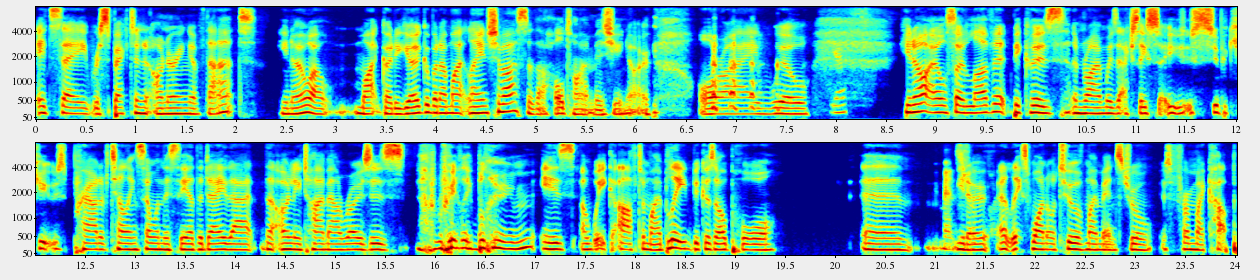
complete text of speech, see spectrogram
it's a respect and honoring of that. You know, I might go to yoga, but I might lay in Shavasana the whole time, as you know, or I will. yes. You know, I also love it because, and Ryan was actually so super cute. He was proud of telling someone this the other day that the only time our roses really bloom is a week after my bleed because I'll pour, uh, you know, at least one or two of my menstrual from my cup,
